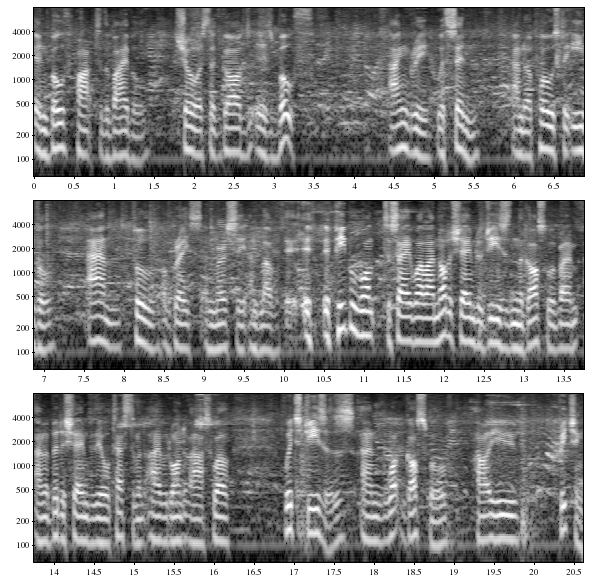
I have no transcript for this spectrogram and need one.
in both parts of the Bible show us that God is both angry with sin and opposed to evil and full of grace and mercy and love. If, if people want to say, well, I'm not ashamed of Jesus in the gospel, but I'm, I'm a bit ashamed of the Old Testament, I would want to ask, well, which Jesus and what gospel are you preaching?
